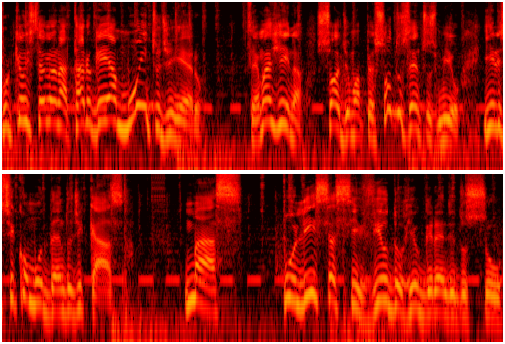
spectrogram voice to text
porque o estelionatário ganha muito dinheiro. Você imagina, só de uma pessoa 200 mil, e eles ficam mudando de casa. Mas, Polícia Civil do Rio Grande do Sul,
